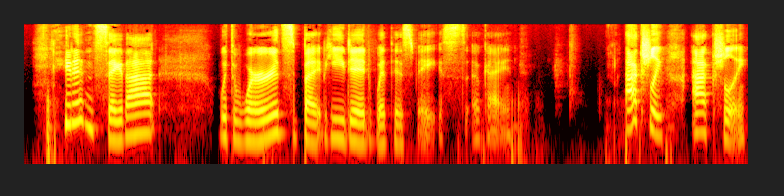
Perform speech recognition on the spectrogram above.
he didn't say that with words, but he did with his face. Okay. Actually, actually,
